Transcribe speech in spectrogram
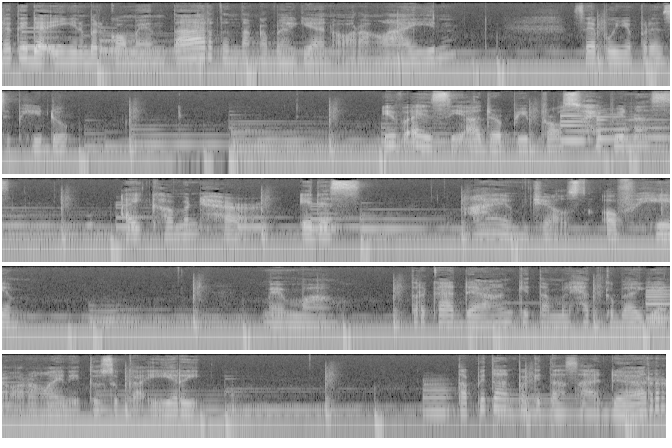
Saya tidak ingin berkomentar tentang kebahagiaan orang lain. Saya punya prinsip hidup If I see other people's happiness, I comment her. It is I am jealous of him. Memang, terkadang kita melihat kebahagiaan orang lain itu suka iri. Tapi tanpa kita sadar,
